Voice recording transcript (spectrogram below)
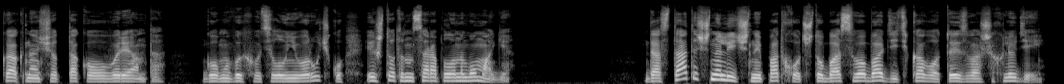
Как насчет такого варианта? Гома выхватила у него ручку и что-то нацарапала на бумаге. Достаточно личный подход, чтобы освободить кого-то из ваших людей.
